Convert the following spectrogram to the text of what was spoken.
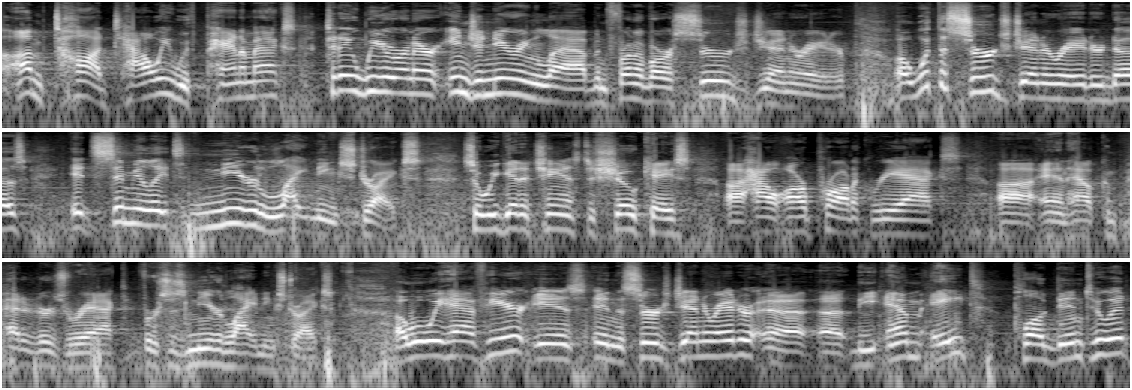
I'm Todd Towey with Panamax. Today we are in our engineering lab in front of our surge generator. Uh, what the surge generator does, it simulates near lightning strikes. So we get a chance to showcase uh, how our product reacts uh, and how competitors react versus near lightning strikes. Uh, what we have here is in the surge generator, uh, uh, the M8 plugged into it.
